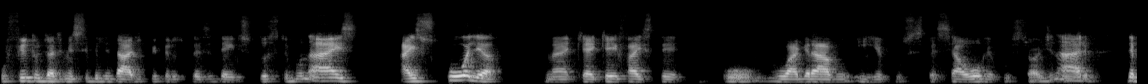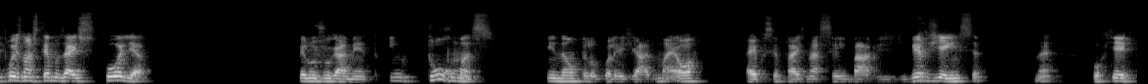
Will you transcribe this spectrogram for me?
o filtro de admissibilidade pelos presidentes dos tribunais, a escolha, né, que é quem faz ter o, o agravo em recurso especial ou recurso extraordinário. Depois nós temos a escolha pelo julgamento em turmas e não pelo colegiado maior. Aí você faz nascer embargos de divergência, né? Porque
